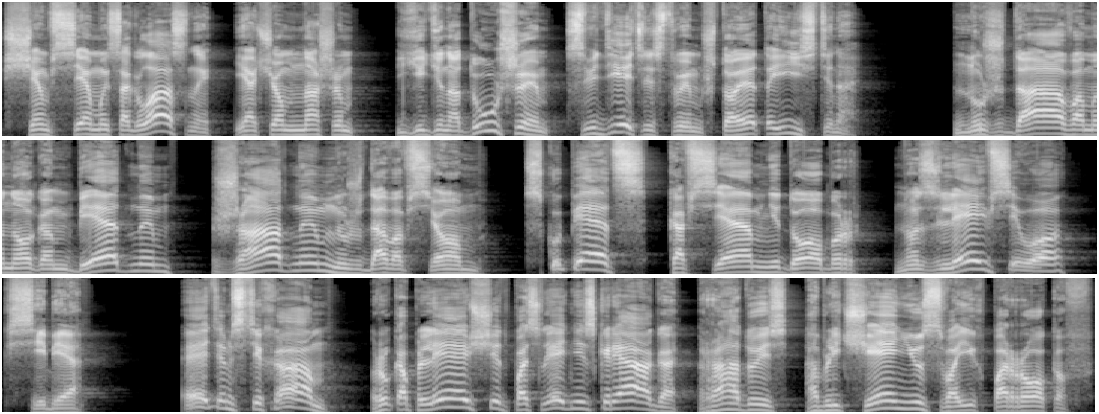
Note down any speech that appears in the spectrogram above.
с чем все мы согласны, и о чем нашим единодушием свидетельствуем, что это истина? Нужда во многом бедным, жадным нужда во всем. Скупец ко всем недобр, но злей всего к себе. Этим стихам рукоплещет последний скряга, радуясь обличению своих пороков.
